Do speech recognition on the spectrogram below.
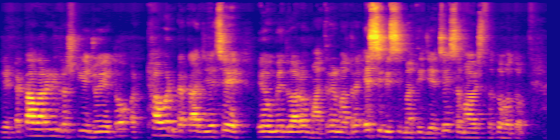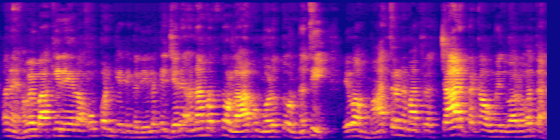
એટલે ટકાવારીની દ્રષ્ટિએ જોઈએ તો અઠ્ઠાવન ટકા જે છે એ ઉમેદવારો માત્ર માત્ર એસસીબીસી માંથી જે છે સમાવેશ થતો હતો. અને હવે બાકી રહેલા ઓપન કેટેગરી એટલે કે જેને અનામતનો લાભ મળતો નથી, એવા માત્ર ને માત્ર ચાર ટકા ઉમેદવારો હતા,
